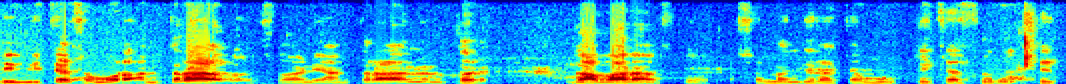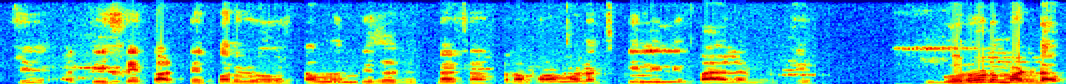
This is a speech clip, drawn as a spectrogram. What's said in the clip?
देवीच्या समोर अंतराळ असतो आणि अंतराळानंतर गाभारा असतो. असं मंदिराच्या मूर्तीच्या सुरक्षेची अतिशय काटेकोर व्यवस्था मंदिर रचनाशास्त्राप्रमाणेच केलेली पाहायला मिळते. गरुड मंडप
